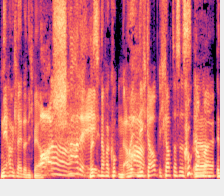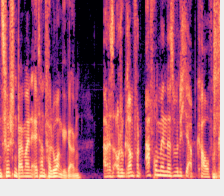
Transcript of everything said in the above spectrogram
Nee, habe ich leider nicht mehr. Oh, schade, ey. Müsste ich noch mal gucken. Aber Ah. nee, ich glaube, ich glaub, das ist äh, inzwischen bei meinen Eltern verloren gegangen. Aber das Autogramm von Afroman, das würde ich dir abkaufen.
